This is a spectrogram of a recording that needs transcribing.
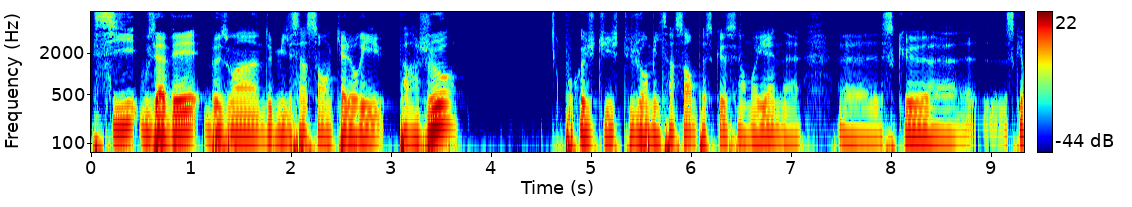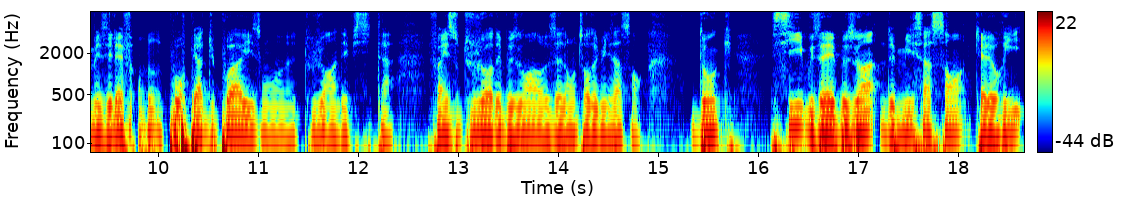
Si vous avez besoin de 1500 calories par jour, pourquoi j'utilise toujours 1500 Parce que c'est en moyenne euh, ce, que, euh, ce que mes élèves ont pour perdre du poids. Ils ont euh, toujours un déficit, enfin ils ont toujours des besoins aux alentours de 1500. Donc si vous avez besoin de 1500 calories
